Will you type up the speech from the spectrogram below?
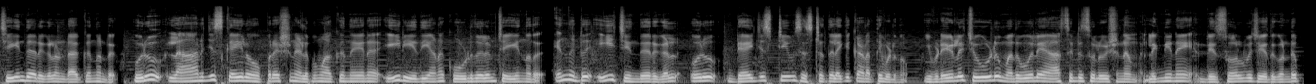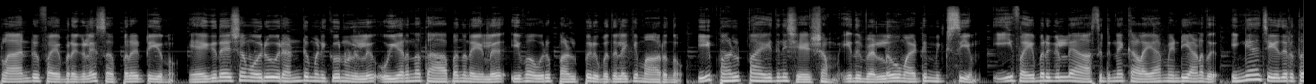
ചീന്തേറുകൾ ഉണ്ടാക്കുന്നുണ്ട്. ഒരു ലാർജ് സ്കെയിൽ ഓപ്പറേഷൻ എളുപ്പമാക്കുന്നതിന് ഈ രീതിയാണ് കൂടുതലും ചെയ്യുന്നത്. എന്നിട്ട് ഈ ചിന്തേറുകൾ ഒരു ഡൈജസ്റ്റീവ് സിസ്റ്റത്തിലേക്ക് കടത്തിവിടുന്നു. ഇവിടെയുള്ള ചൂടും അതുപോലെ ആസിഡ് സൊല്യൂഷനും ലിഗ്നിനെ ഡിസോൾവ് ചെയ്തുകൊണ്ട് പ്ലാന്റ് ഫൈബറുകളെ സെപ്പറേറ്റ് ചെയ്യുന്നു. ഏകദേശം ഒരു രണ്ട് മണിക്കൂറിനുള്ളിൽ ഉയർന്ന താപനിലയിൽ ഇവ ഒരു പൾപ്പ് രൂപത്തിലേക്ക് മാറുന്നു. ഈ പൾപ്പ് ആയതിനു ശേഷം ഇത് വെള്ളവുമായിട്ട് മിക്സ് ചെയ്യും. ഈ ഫൈബറുകളിലെ ആസിഡിനെ കളയാൻ വേണ്ടിയാണത്. ഇങ്ങനെ ചെയ്തെടുത്ത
